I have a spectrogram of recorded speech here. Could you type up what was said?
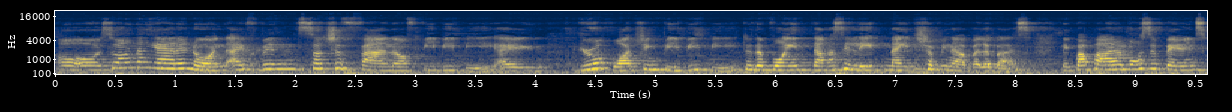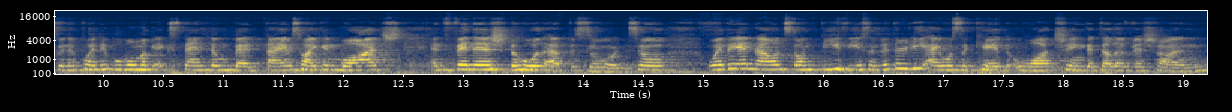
Oo, so ang nangyari nun, I've been such a fan of PBB. I grew up watching PBB to the point na kasi late night siya pinapalabas. Nagpapaalam ako sa parents ko na pwede po bang mag-extend ng bedtime so I can watch and finish the whole episode. So, when they announced on TV, and literally I was a kid watching the television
